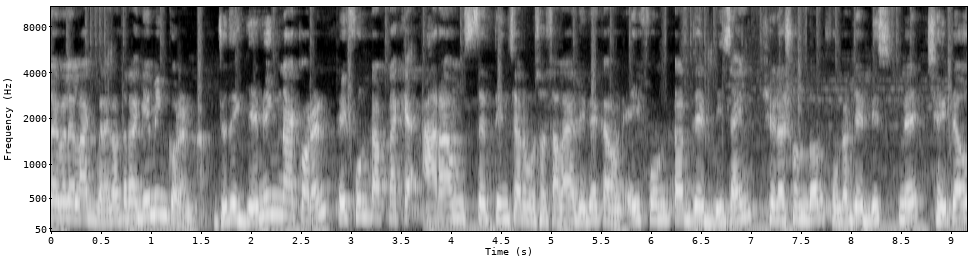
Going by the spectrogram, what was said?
লেভেলে লাগবে না, কারণ তারা গেমিং করেন না। যদি গেমিং না করেন, এই ফোনটা আপনাকে আরামসে তিন চার বছর চালায় দিবে, কারণ এই ফোনটার যে ডিজাইন সেটা সুন্দর ফোনটার যে ডিসপ্লে সেটাও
